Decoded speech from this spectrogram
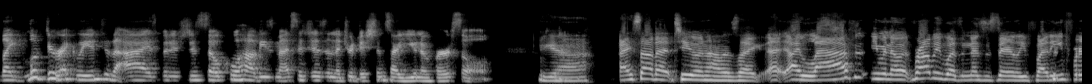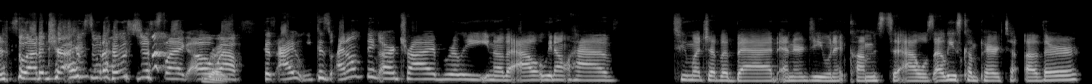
like look directly into the eyes, but it's just so cool how these messages and the traditions are universal. Yeah. I saw that too, and I was like, I, I laughed, even though it probably wasn't necessarily funny for a lot of tribes, but I was just like, oh Right. wow, because I because I don't think our tribe really, you know, the owl, we don't have too much of a bad energy when it comes to owls, at least compared to other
